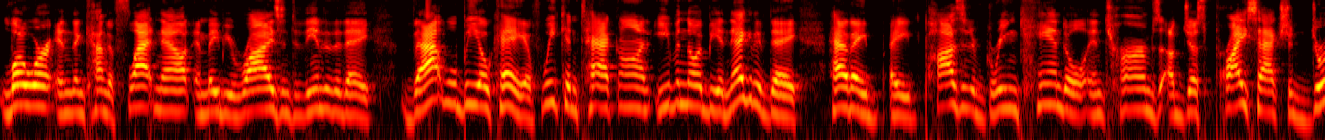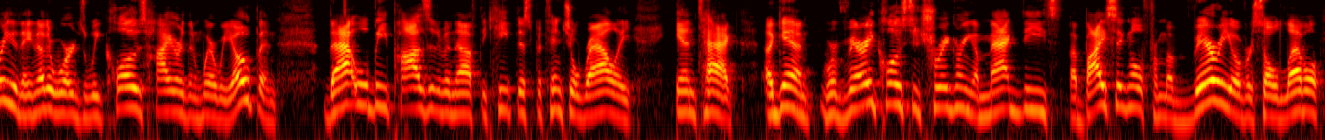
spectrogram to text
lower and then kind of flatten out and maybe rise into the end of the day, that will be okay. If we can tack on, even though it'd be a negative day, have a, a positive green candle in terms of just price action during the day. In other words, we close higher than where we open. That will be positive enough to keep this potential rally intact. Again, we're very close to triggering a MACD a buy signal from a very oversold level.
